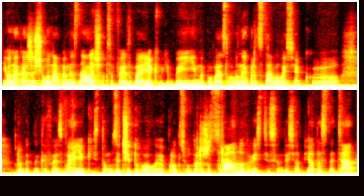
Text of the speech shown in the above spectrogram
і вона каже, що вона б не знала, що це ФСБ, якби її не повезли. Вони представились як е, робітники ФСБ, якісь там зачитували про цю держзраду, 275 стаття.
